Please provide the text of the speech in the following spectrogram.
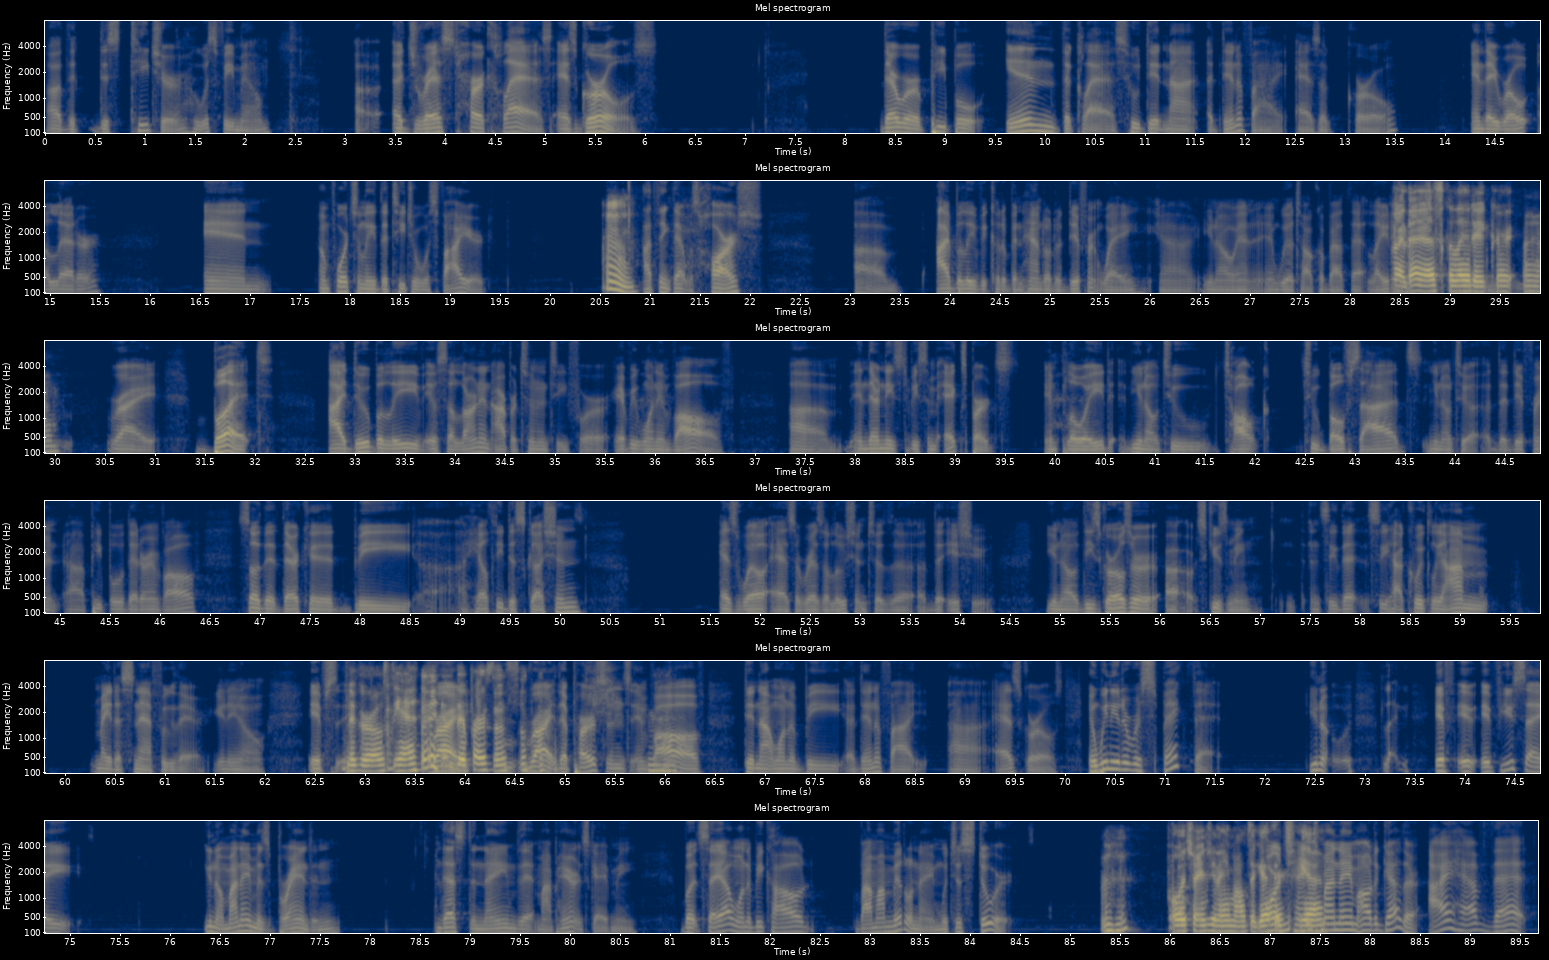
uh, the, this teacher, who was female, uh, addressed her class as girls. There were people in the class who did not identify as a girl, and they wrote a letter, and unfortunately, the teacher was fired. Mm. I think that was harsh. Um, I believe it could have been handled a different way, uh, you know, and, and we'll talk about that later. Right, that escalated. Great. Yeah. Right. But I do believe it's a learning opportunity for everyone involved. Um, and there needs to be some experts employed, you know, to talk to both sides, you know, to uh, the different uh, people that are involved so that there could be uh, a healthy discussion as well as a resolution to the uh, the issue. You know, these girls are uh, excuse me, and see that see how quickly I'm made a snafu there. You know, if The girls, yeah, right, the persons. right, the persons involved did not want to be identified uh, as girls, and we need to respect that. You know, like if if if you say, you know, my name is Brandon, that's the name that my parents gave me, but say I want to be called by my middle name, which is Stewart hmm Or change your name altogether. or change yeah. my name altogether. I have that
